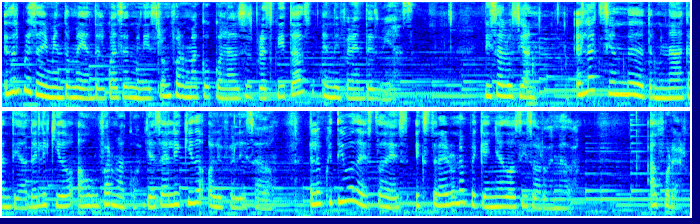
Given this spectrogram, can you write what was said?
Es el procedimiento mediante el cual se administra un fármaco con las dosis prescritas en diferentes vías. Disolución. Es la acción de determinada cantidad de líquido a un fármaco, ya sea líquido o liofilizado. El objetivo de esto es extraer una pequeña dosis ordenada. Aforar.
